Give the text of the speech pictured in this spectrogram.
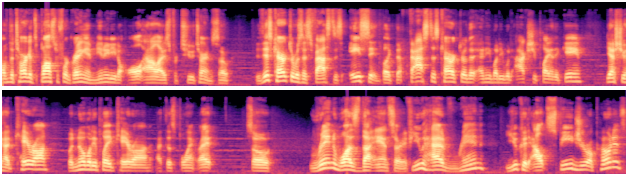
of the target's buffs before granting immunity to all allies for two turns. So this character was as fast as Acid, like the fastest character that anybody would actually play in the game. Yes, you had Kayron, but nobody played Kayron at this point, right? So Rin was the answer. If you had Rin, you could outspeed your opponents,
